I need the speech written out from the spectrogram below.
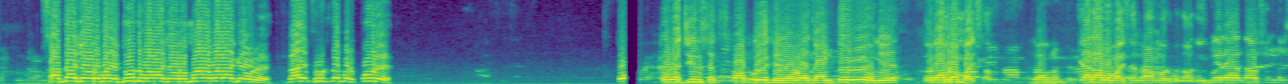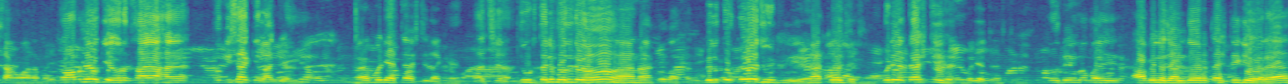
सादा ज़ोर भाई दूध वाला ज़ोर माँ वाला ज़ोर ड्राई फ्रूट तो भरपूर है। तो भाई जिन आप देख रहे हो भाई जानते हुए हो गए। तो राम राम भाई साहब। राम राम क्या नाम है भाई साहब? नाम और बता दो। मेरा नाम सुंदर सांगवाना भाई। तो आपने और खाया है तो किसा के लग? गया मैं बढ़िया टेस्टी लगे अच्छा झूठ तो नहीं बोलते हो? ना ना कोई बात नहीं। बिल्कुल कोई झूठ नहीं। ना कोई चीज़ नहीं। बढ़िया टेस्टी है। बढ़िया टेस्टी तो देख लो भाई आप इन्हें जानते हो टेस्टी की हो। रहा है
